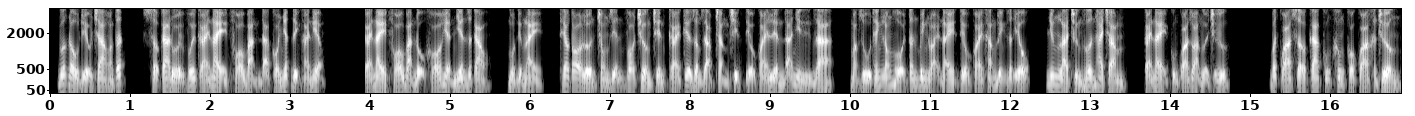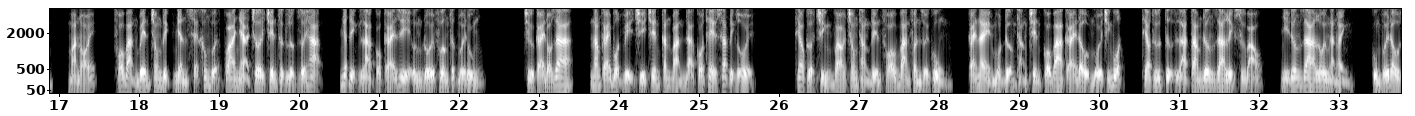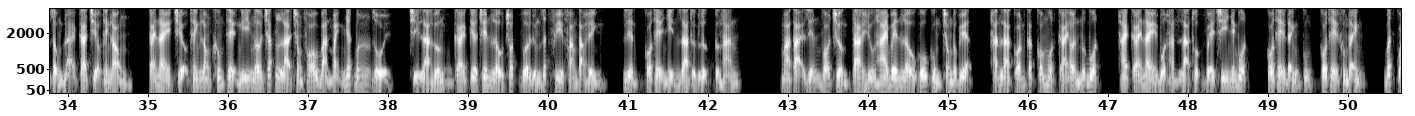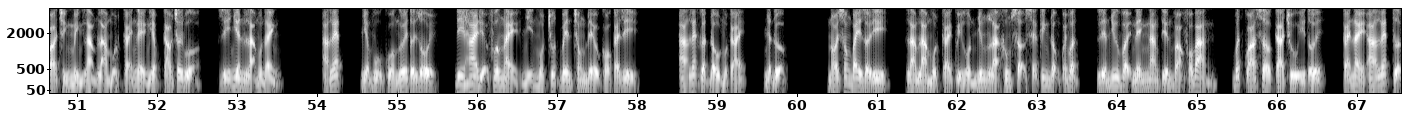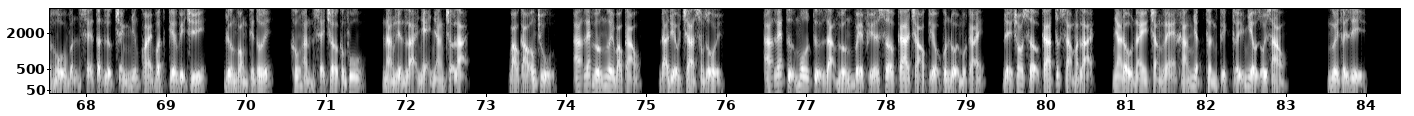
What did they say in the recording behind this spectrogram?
Bước đầu điều tra hoàn tất, sở ca đối với cái này phó bản đã có nhất định khái niệm. Cái này phó bản độ khó hiển nhiên rất cao, một điểm này theo to lớn trong diễn võ trường trên cái kia rậm rạp chẳng trị tiểu quái liền đã nhìn ra, mặc dù thanh long hội tân binh loại này tiểu quái khẳng định rất yếu, nhưng là chừng hơn hai trăm, cái này cũng quá dọa người chứ. Bất quá sở ca cũng không có quá khẩn trương, mà nói, phó bản bên trong địch nhân sẽ không vượt qua nhà chơi trên thực lực giới hạn, nhất định là có cái gì ứng đối phương thức mới đúng. Trừ cái đó ra, năm cái bột vị trí trên căn bản đã có thể xác định rồi. Theo cửa chính vào trong thẳng đến phó bản phần dưới cùng, cái này một đường thẳng trên có ba cái đầu mối chính bột, theo thứ tự là tam đương gia lịch sử báo, nhị đương gia lôi ngàn hành, cùng với đầu dòng đại ca triệu thanh long cái này triệu thanh long không thể nghi ngờ chắc là trong phó bản mạnh nhất bớt rồi, chỉ là hướng cái kia trên lầu chót vừa đứng rất phi phạm tạo hình, liền có thể nhìn ra thực lực cường hãn. Mà tại diễn võ trưởng tả hữu hai bên lầu gỗ cùng trong độc viện, hẳn là còn các có một cái ẩn nút bột, hai cái này bột hẳn là thuộc về chi nhánh bột, có thể đánh cũng có thể không đánh, bất quá chính mình làm là một cái nghề nghiệp cao chơi đùa, dĩ nhiên là muốn đánh. Alex, nhiệm vụ của ngươi tới rồi, đi hai địa phương này nhìn một chút bên trong đều có cái gì. Alex gật đầu một cái, nhận được nói xong bay rời đi, làm là một cái quỷ hồn nhưng là không sợ sẽ kinh động quái vật, liền như vậy nên ngang tiến vào phó bản, bất quá sở ca chú ý tới, cái này alex tựa hồ vẫn sẽ tận lực tránh những quái vật kia vị trí, đường vòng tiến tới, không hẳn sẽ chờ công phu, nàng liền lại nhẹ nhàng trở lại. Báo cáo ông chủ, alex hướng ngươi báo cáo, đã điều tra xong rồi. Alex tự mô tự dạng hướng về phía sở ca chào kiểu quân đội một cái, để cho sở ca tức xạ mặt lại, nha đầu này chẳng lẽ kháng nhật thần kịch thấy nhiều rồi sao? Ngươi thấy gì?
